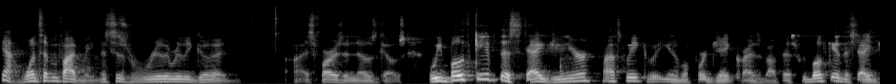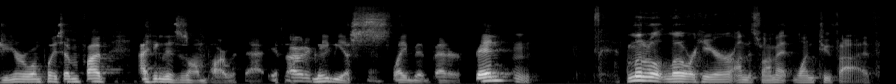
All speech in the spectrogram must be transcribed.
yeah, one seven five me. This is really, really good. Uh, as far as the nose goes, we both gave the Stagg Junior last week, but you know, before Jake cries about this, we both gave the Stagg Junior 1.75. I think this is on par with that, if I not would maybe a slight bit better. Ben, I'm a little lower here on this one. I'm at one two five.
